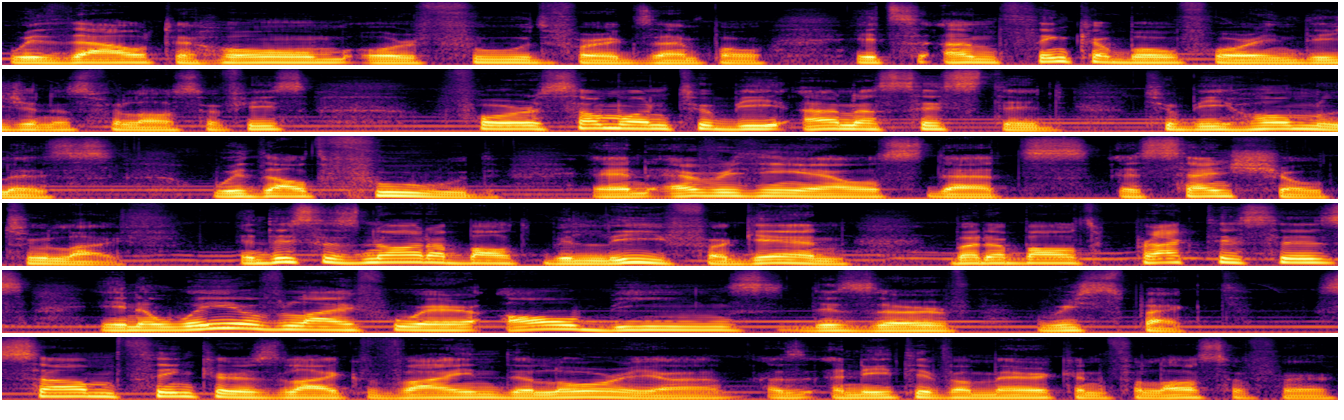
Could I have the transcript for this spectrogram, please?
without a home or food, for example. It's unthinkable for indigenous philosophies for someone to be unassisted, to be homeless, without food, and everything else that's essential to life. And this is not about belief again, but about practices in a way of life where all beings deserve respect. Some thinkers like Vine Deloria, a Native American philosopher,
